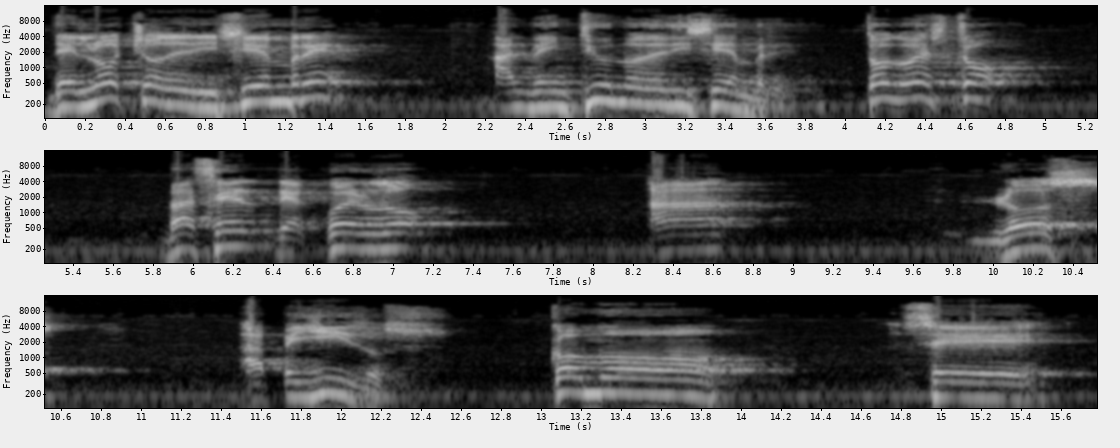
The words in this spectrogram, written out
del 8 de diciembre al 21 de diciembre. Todo esto va a ser de acuerdo a los apellidos, cómo se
